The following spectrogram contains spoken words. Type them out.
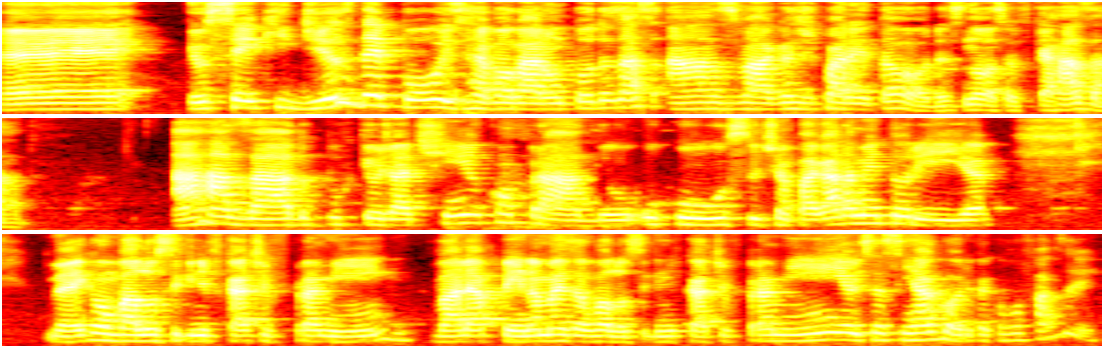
é, eu sei que dias depois revogaram todas as, as vagas de 40 horas. Nossa, eu fiquei arrasado. Arrasado porque eu já tinha comprado o curso, tinha pagado a mentoria, né, que é um valor significativo para mim. Vale a pena, mas é um valor significativo para mim. E eu disse assim, agora, o que é que eu vou fazer?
